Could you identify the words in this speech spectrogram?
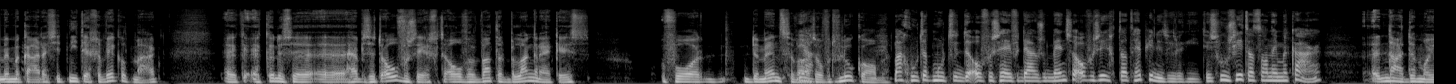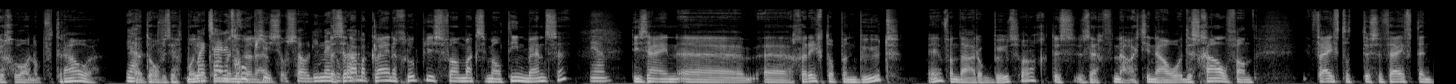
met elkaar, als je het niet ingewikkeld maakt... kunnen ze, hebben ze het overzicht over wat er belangrijk is voor de mensen waar ja. ze over de vloer komen. Maar goed, dat moeten de over 7000 mensen overzicht, dat heb je natuurlijk niet. Dus hoe zit dat dan in elkaar? Uh, nou, daar moet je gewoon op vertrouwen. Ja. Het overzicht moet je maar het zijn het groepjes of zo? Die met dat zijn allemaal kleine groepjes van maximaal 10 mensen. Ja. Die zijn uh, uh, gericht op een buurt. Hè, vandaar ook buurtzorg. Dus zeg, nou, als je nou de schaal van 5 tot tussen 5 en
